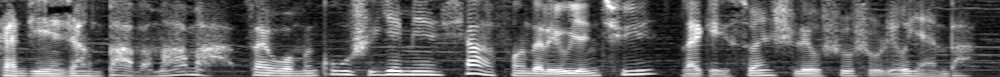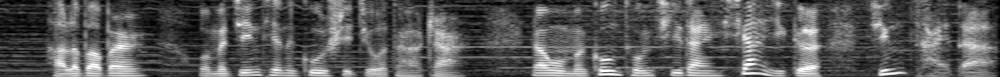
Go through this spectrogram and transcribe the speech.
赶紧让爸爸妈妈在我们故事页面下方的留言区来给酸石榴叔叔留言吧。好了，宝贝儿，我们今天的故事就到这儿，让我们共同期待下一个精彩的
